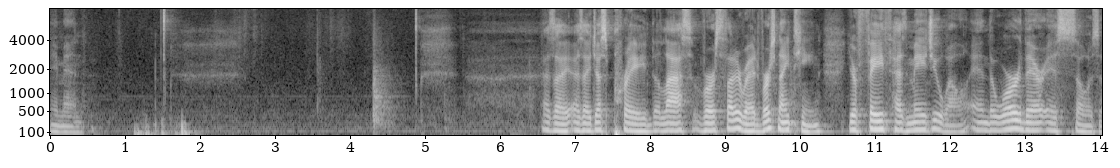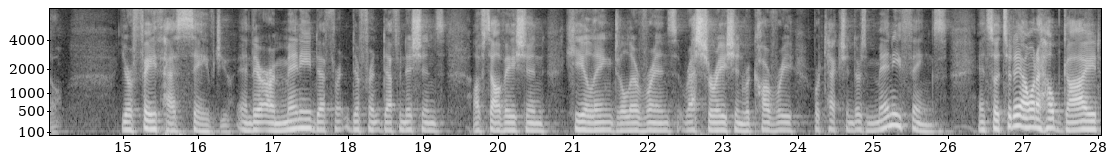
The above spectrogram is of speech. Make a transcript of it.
Amen. As I, as I just prayed, the last verse that I read, verse 19, your faith has made you well. And the word there is sozo. Your faith has saved you. And there are many different, different definitions of salvation, healing, deliverance, restoration, recovery, protection. There's many things. And so today I want to help guide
